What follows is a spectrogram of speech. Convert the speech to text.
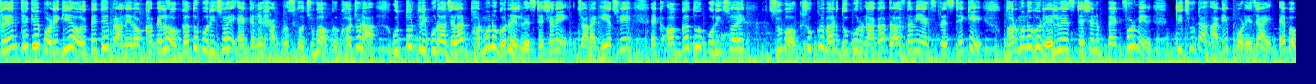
ট্রেন থেকে পড়ে গিয়ে অল্পেতে প্রাণে রক্ষা পেল অজ্ঞাত পরিচয় এক নেশাগ্রস্ত যুবক। ঘটনা উত্তর ত্রিপুরা জেলার ধর্মনগর রেলওয়ে স্টেশনে। জানা গিয়েছে, এক অজ্ঞাত পরিচয় যুবক শুক্রবার দুপুর নাগাদ রাজধানী এক্সপ্রেস থেকে ধর্মনগর রেলওয়ে স্টেশন প্ল্যাটফর্মের কিছুটা আগে পড়ে যায় এবং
